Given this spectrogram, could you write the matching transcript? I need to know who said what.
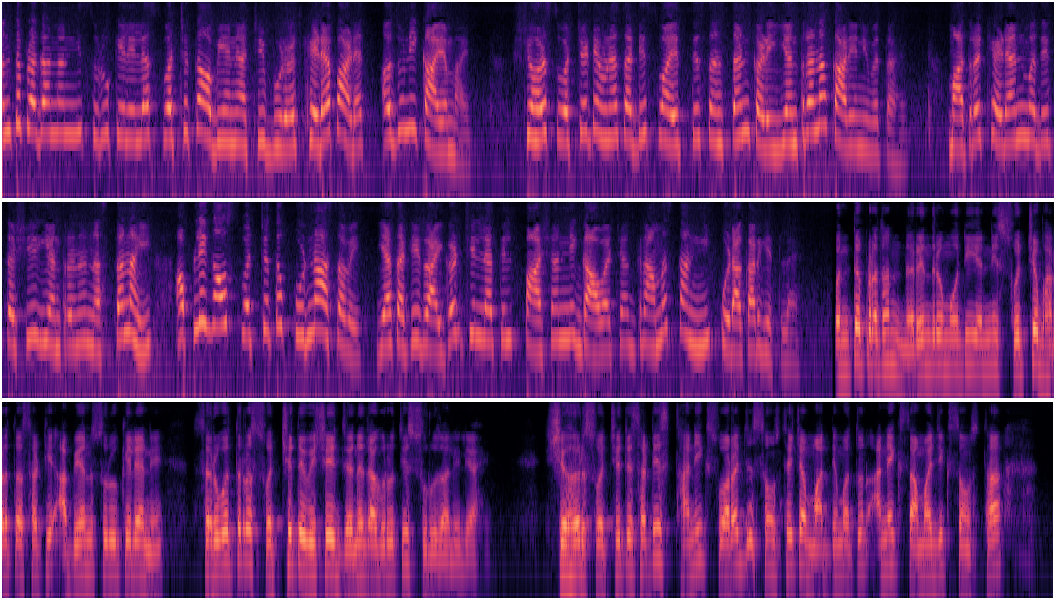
Speaker 1: पंतप्रधानांनी सुरू केलेल्या स्वच्छता अभियानाची बुरळ खेड्यापाड्यात अजूनही कायम आहे. शहर स्वच्छ ठेवण्यासाठी स्वायत्त संस्थांकडे यंत्रणा कार्यनिरत आहे. मात्र खेड्यांमध्ये तशी यंत्रणा नसतानाही आपले गाव स्वच्छता पूर्ण असावे यासाठी रायगड जिल्ह्यातील पाशांनी गावाच्या ग्रामस्थांनी पुढाकार घेतलाय.
Speaker 2: पंतप्रधान नरेंद्र मोदी यांनी स्वच्छ भारतासाठी अभियान सुरू केल्याने सर्वत्र स्वच्छतेविषयी जनजागृती सुरू झालेली आहे. शहर स्वच्छतेसाठी स्थानिक स्वराज्य संस्थेच्या माध्यमातून अनेक सामाजिक संस्था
